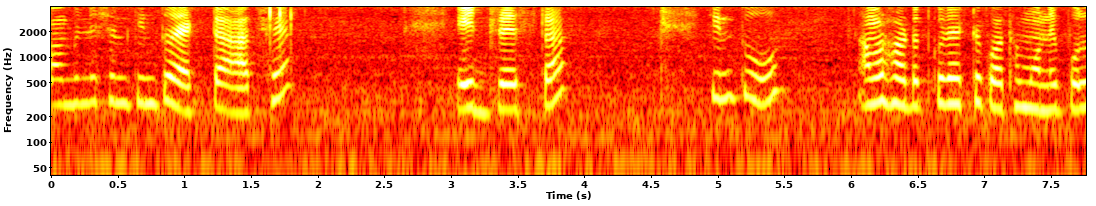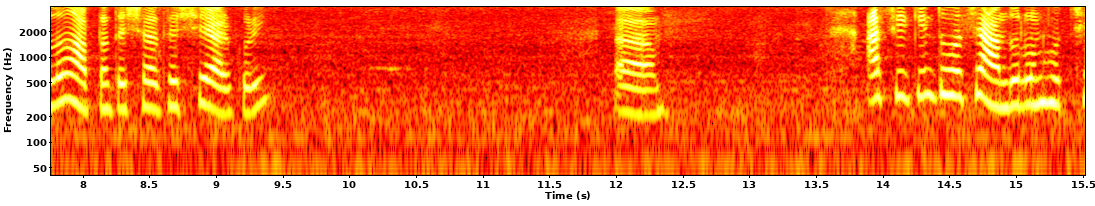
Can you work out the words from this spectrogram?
কম্বিনেশন কিন্তু একটা আছে এই ড্রেসটা কিন্তু আমার হঠাৎ করে একটা কথা মনে পড়ল, আপনাদের সাথে শেয়ার করি। আজকে কিন্তু হচ্ছে আন্দোলন হচ্ছে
